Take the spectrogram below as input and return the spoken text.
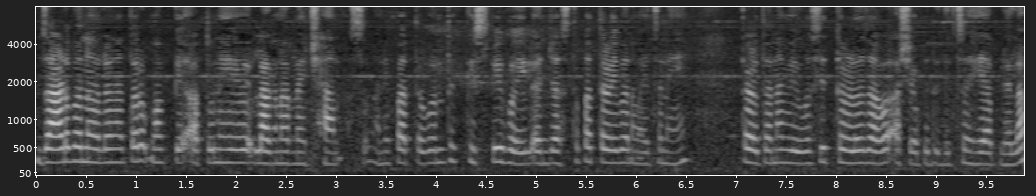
जाड बनवलं ना तर मग ते आतून हे लागणार नाही छान असं. आणि पातळ पण ते क्रिस्पी होईल आणि जास्त पातळी बनवायचं नाही. तळताना व्यवस्थित तळलं जावं अशा पद्धतीचं हे आपल्याला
